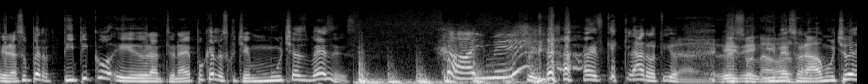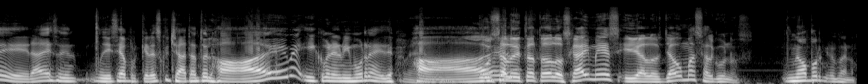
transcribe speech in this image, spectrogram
era, súper típico y durante una época lo escuché muchas veces. Jaime. es que claro, tío. Eh, eh, sonaba y me sonaba mucho de era eso. Y decía, ¿por qué lo escuchaba tanto el Jaime? Y con el mismo re- decía, Jaime. Un saludito a todos los Jaimes y a los Yaumas algunos. No, porque, bueno.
